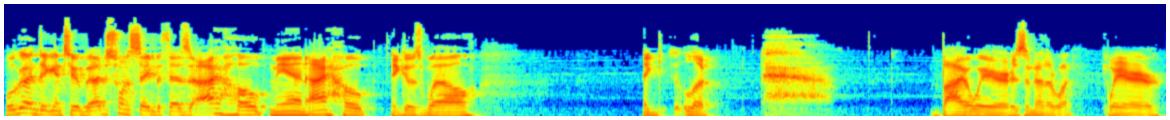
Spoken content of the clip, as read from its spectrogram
We'll go ahead and dig into it, but I just want to say, Bethesda, I hope, man, I hope it goes well. Like, look, BioWare is another one where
